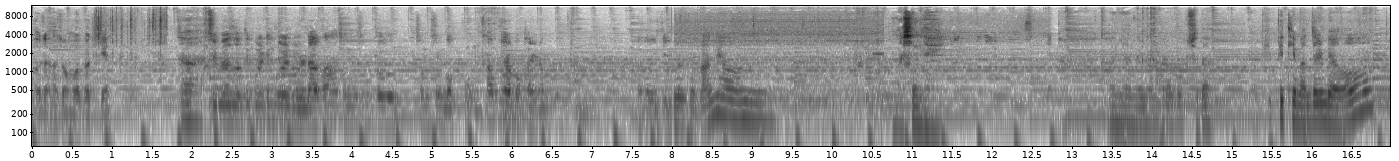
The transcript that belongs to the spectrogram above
어제 가져온 거 몇개. 자 집에서 뒹굴뒹굴 놀다가 점심도 점심 먹고 사무실 한번 가려고. 그래서 이제 그래도 라면. 맛있네. 간이안을 만들어 봅시다. PPT 만들면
